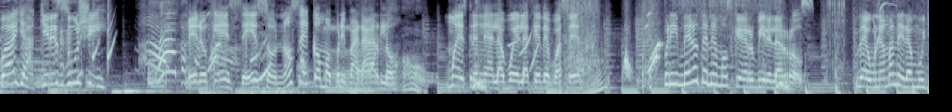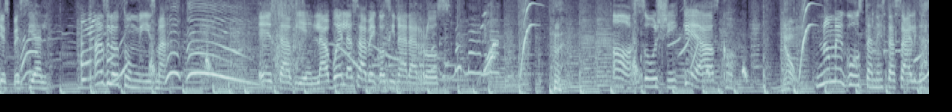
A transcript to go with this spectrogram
Vaya, quiere sushi. ¿Pero qué es eso? No sé cómo prepararlo. Muéstrenle a la abuela qué debo hacer. Primero tenemos que hervir el arroz. De una manera muy especial. Hazlo tú misma. Está bien, la abuela sabe cocinar arroz. Oh, sushi, qué asco. No. No me gustan estas algas.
